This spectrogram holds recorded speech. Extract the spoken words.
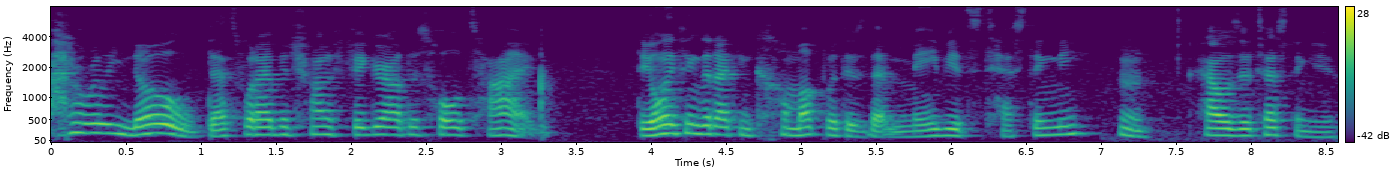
I don't really know. That's what I've been trying to figure out this whole time. The only thing that I can come up with is that maybe it's testing me. Hmm. How is it testing you?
